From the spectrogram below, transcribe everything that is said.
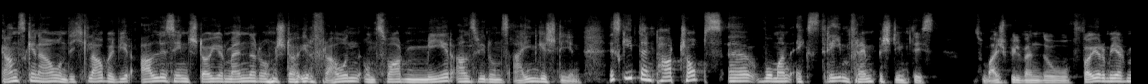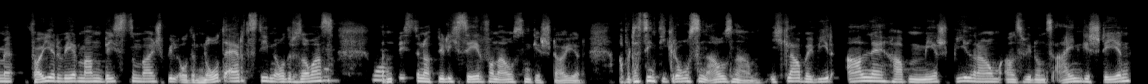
Ganz genau. Und ich glaube, wir alle sind Steuermänner und Steuerfrauen und zwar mehr, als wir uns eingestehen. Es gibt ein paar Jobs, äh, wo man extrem fremdbestimmt ist. Zum Beispiel, wenn du Feuerwehrmann, Feuerwehrmann bist zum Beispiel oder Notärztin oder sowas, ja, ja. dann bist du natürlich sehr von außen gesteuert. Aber das sind die großen Ausnahmen. Ich glaube, wir alle haben mehr Spielraum, als wir uns eingestehen.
